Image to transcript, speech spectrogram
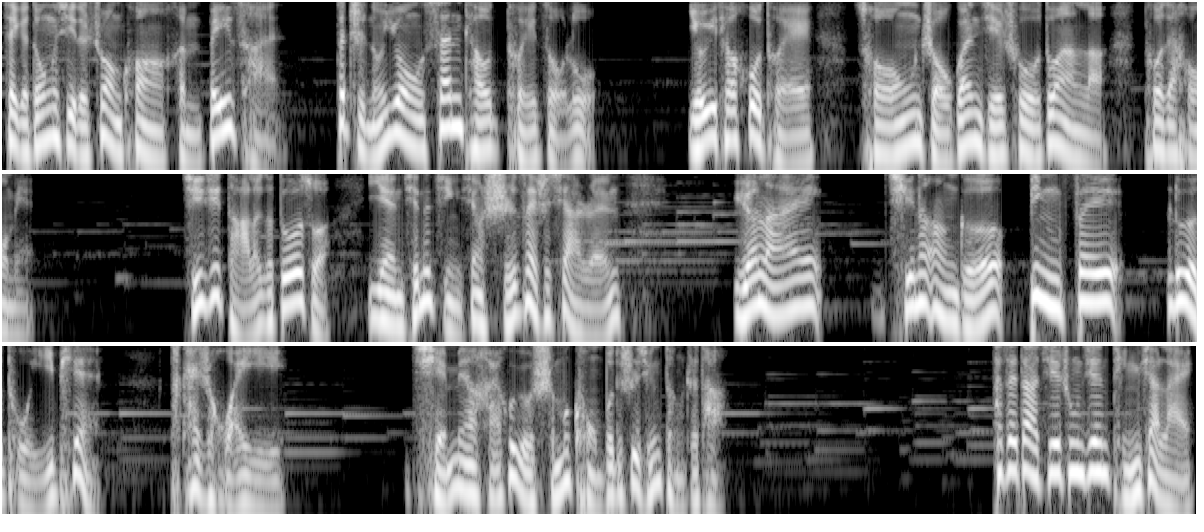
这个东西的状况很悲惨，它只能用三条腿走路，有一条后腿。从肘关节处断了，拖在后面。吉吉打了个哆嗦，眼前的景象实在是吓人。原来，奇南盎格并非乐土一片，他开始怀疑，前面还会有什么恐怖的事情等着他。他在大街中间停下来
